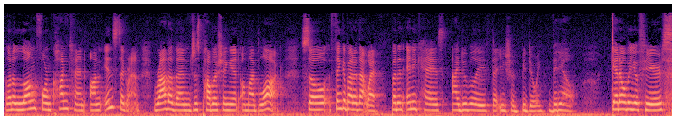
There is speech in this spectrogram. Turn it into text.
a lot of long form content on instagram rather than just publishing it on my blog. So think about it that way. But in any case i do believe that you should be doing video get over your fears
